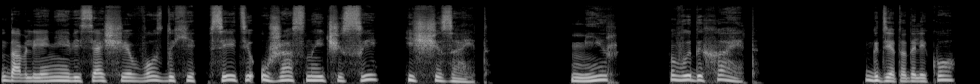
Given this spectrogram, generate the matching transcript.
Давление, висящее в воздухе все эти ужасные часы, исчезает. Мир выдыхает. Где-то далеко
